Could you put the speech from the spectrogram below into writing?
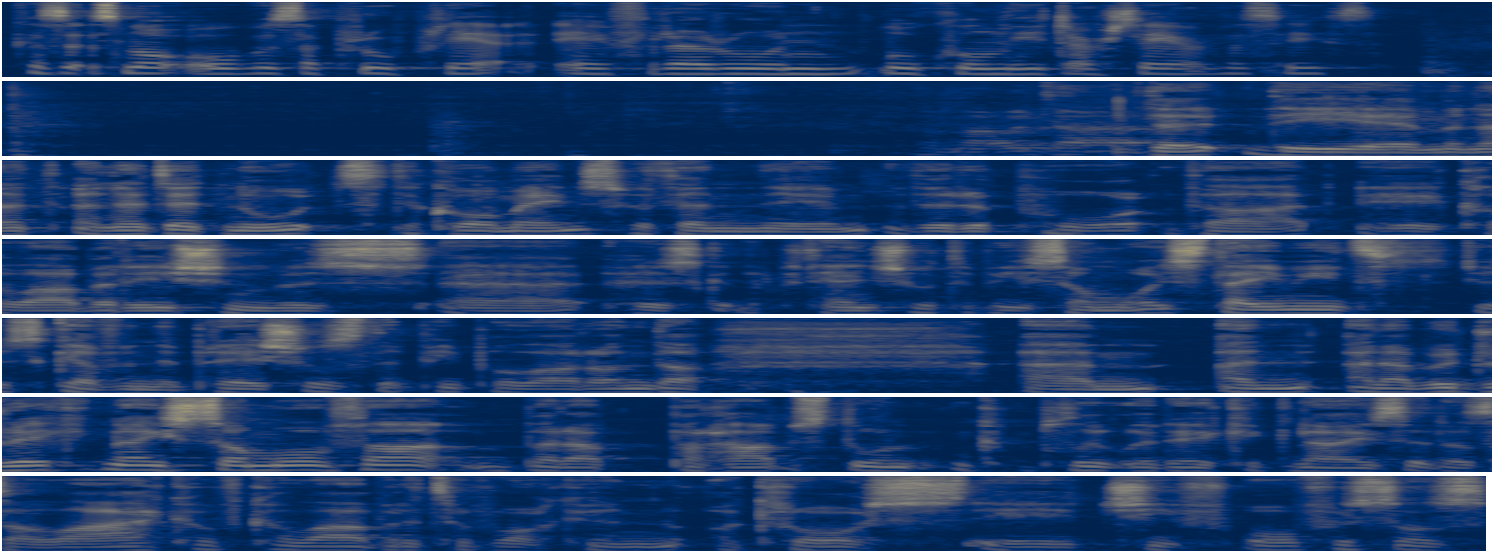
because it's not always appropriate uh, for our own local need or services. The, the, um, and, I, and I did note the comments within the, the report that uh, collaboration was, uh, has got the potential to be somewhat stymied, just given the pressures that people are under. Um, and, and I would recognise some of that, but I perhaps don't completely recognise that there's a lack of collaborative working across uh, chief officers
